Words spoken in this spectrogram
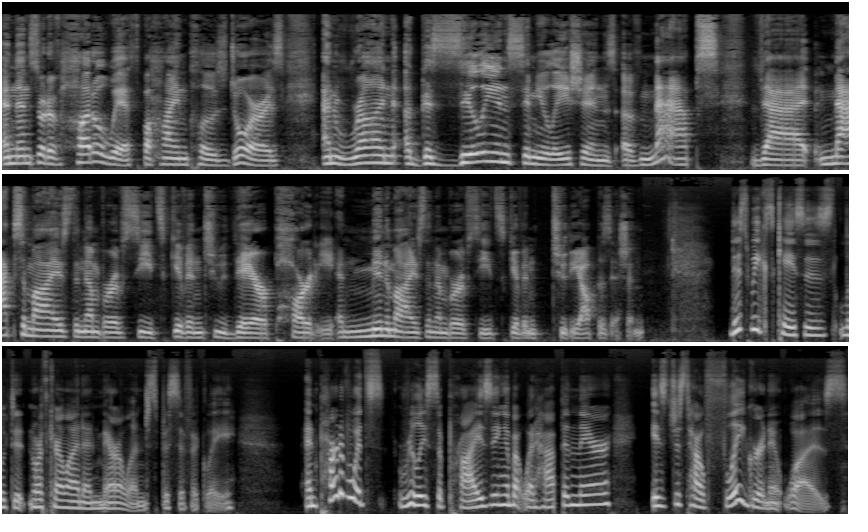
and then sort of huddle with behind closed doors and run a gazillion simulations of maps that maximize the number of seats given to their party and minimize the number of seats given to the opposition. This week's cases looked at North Carolina and Maryland specifically. And part of what's really surprising about what happened there is just how flagrant it was.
